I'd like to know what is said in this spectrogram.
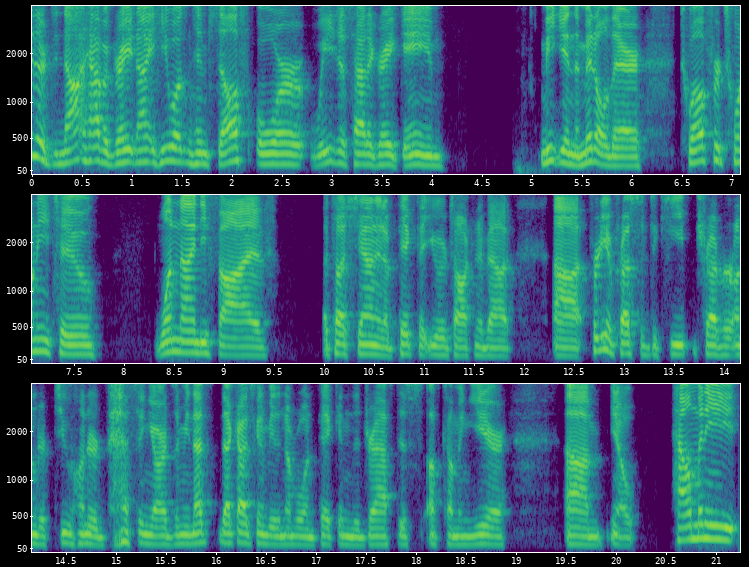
either did not have a great night, he wasn't himself, or we just had a great game. Meet you in the middle there. 12 for 22, 195, a touchdown and a pick that you were talking about. Uh, pretty impressive to keep Trevor under 200 passing yards. I mean, that's that guy's going to be the number one pick in the draft this upcoming year. Um, you know, how many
